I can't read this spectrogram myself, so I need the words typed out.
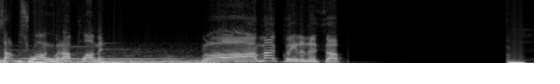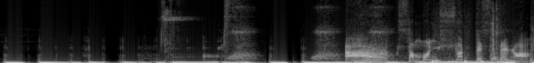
Something's wrong with our plumbing. Oh, I'm not cleaning this up. Arg! Someone shut this thing off.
